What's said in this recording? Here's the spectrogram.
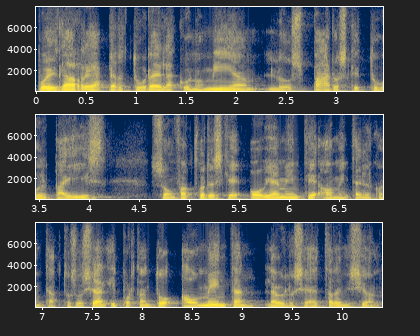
pues la reapertura de la economía, los paros que tuvo el país, son factores que obviamente aumentan el contacto social y por tanto aumentan la velocidad de transmisión.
